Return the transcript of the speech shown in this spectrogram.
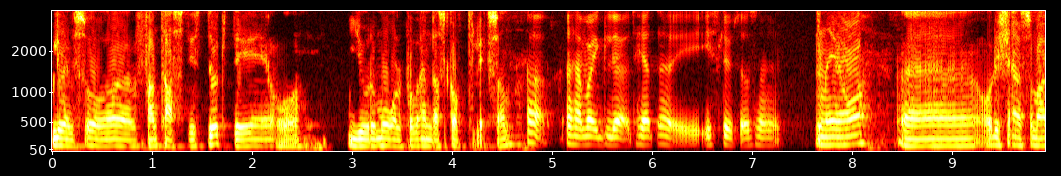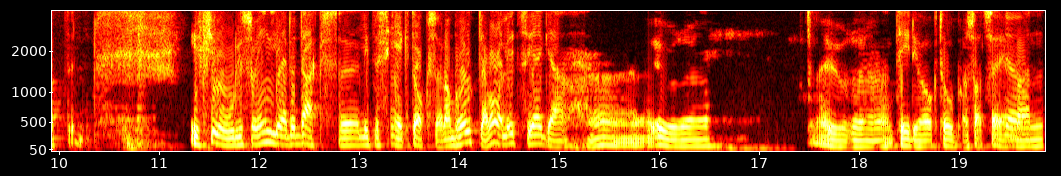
blev så uh, fantastiskt duktig och gjorde mål på varenda skott liksom. Ja, han var ju glödhet här i, i slutet av säsongen. Ja, uh, och det känns som att i fjol så inledde Dax lite segt också. De brukar vara lite sega ur ur uh, tidiga oktober så att säga. Ja. Men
